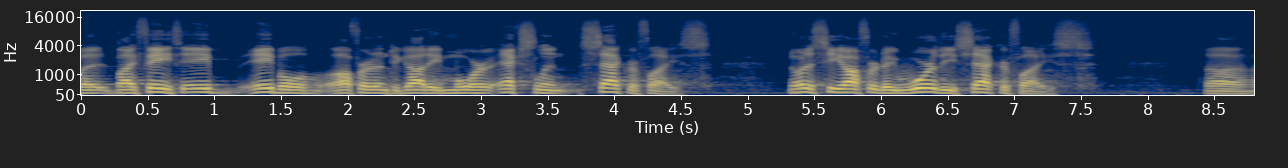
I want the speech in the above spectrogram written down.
but by faith Abel offered unto God a more excellent sacrifice. Notice he offered a worthy sacrifice uh,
